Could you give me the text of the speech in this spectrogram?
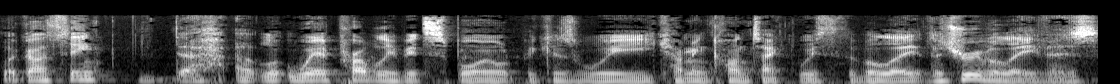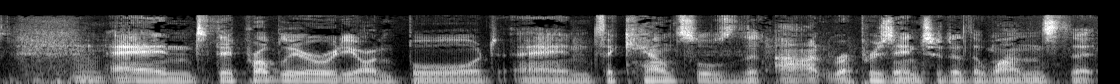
Look, I think uh, look, we're probably a bit spoiled because we come in contact with the belie- the true believers, and they're probably already on board. And the councils that aren't represented are the ones that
